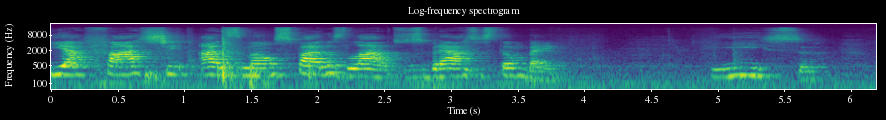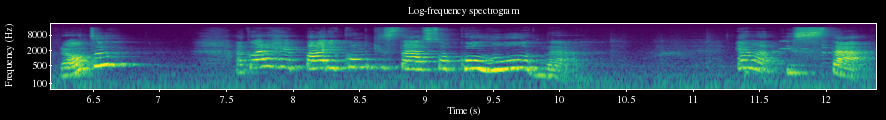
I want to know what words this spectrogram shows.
e afaste as mãos para os lados, os braços também. Isso. Pronto? Agora repare como que está a sua coluna. Ela está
